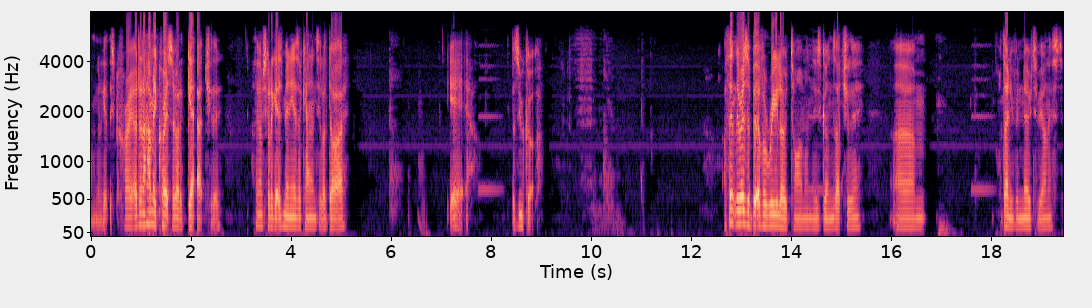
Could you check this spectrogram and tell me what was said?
I'm gonna get this crate. I don't know how many crates I gotta get actually. I think I'm just gonna get as many as I can until I die. Yeah. Bazooka. I think there is a bit of a reload time on these guns actually. Um, I don't even know to be honest.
